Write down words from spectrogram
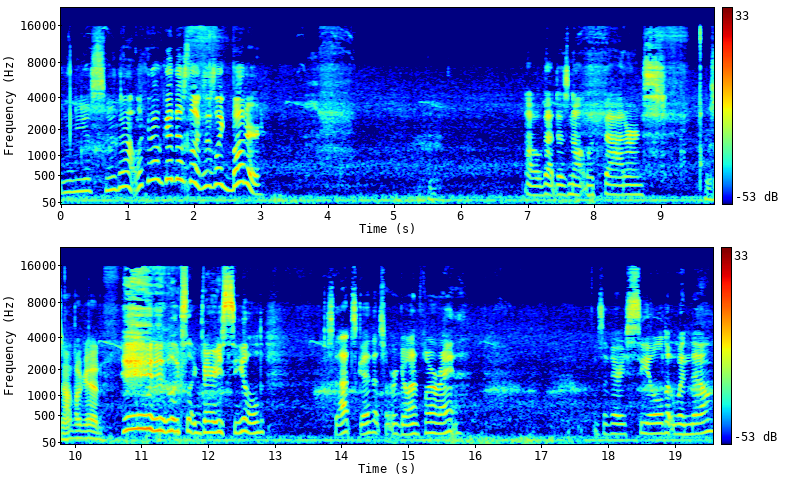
and then you just smooth it out look at how good this looks it's like butter oh that does not look bad Ernst it does not look good. it looks like very sealed. So that's good. That's what we're going for, right? It's a very sealed window.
